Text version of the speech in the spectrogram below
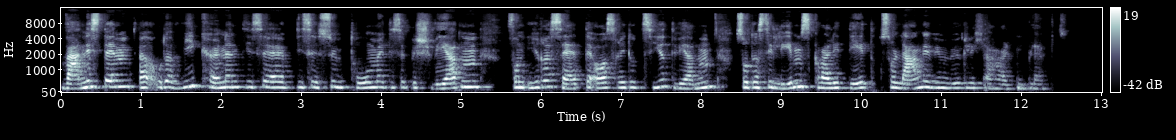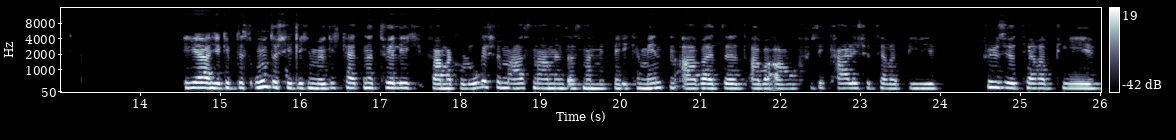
Wann ist denn äh, oder wie können diese, diese Symptome, diese Beschwerden von Ihrer Seite aus reduziert werden, so dass die Lebensqualität so lange wie möglich erhalten bleibt? Ja, hier gibt es unterschiedliche Möglichkeiten. Natürlich pharmakologische Maßnahmen, dass man mit Medikamenten arbeitet, aber auch physikalische Therapie, Physiotherapie,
